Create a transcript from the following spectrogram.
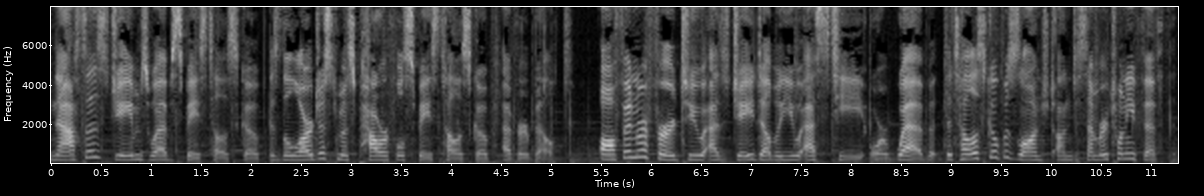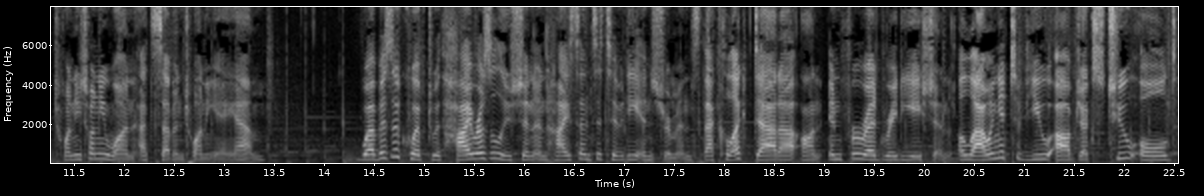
NASA's James Webb Space Telescope is the largest, most powerful space telescope ever built. Often referred to as JWST or Webb, the telescope was launched on December 25, 2021 at 7:20 a.m. Webb is equipped with high resolution and high sensitivity instruments that collect data on infrared radiation, allowing it to view objects too old,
